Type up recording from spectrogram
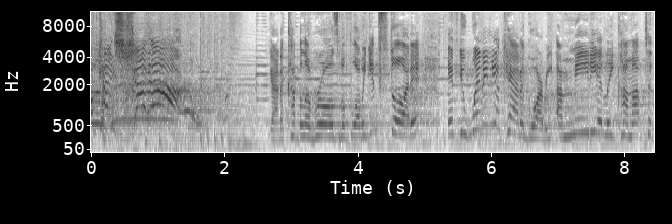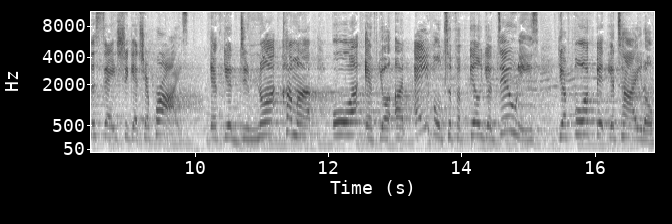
Okay, shut up! Got a couple of rules before we get started. If you win in your category, immediately come up to the stage to get your prize. If you do not come up, or if you're unable to fulfill your duties, you forfeit your title,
